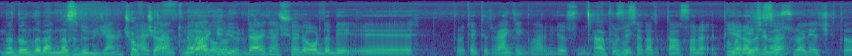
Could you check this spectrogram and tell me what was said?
Nadal'ın da ben nasıl döneceğini çokça Erken merak olur ediyorum. Derken şöyle orada bir e, protected ranking var biliyorsun. Ha, Uzun protect- sakatlıktan sonra Ama PR geçen alırsa Avustralya açıkta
